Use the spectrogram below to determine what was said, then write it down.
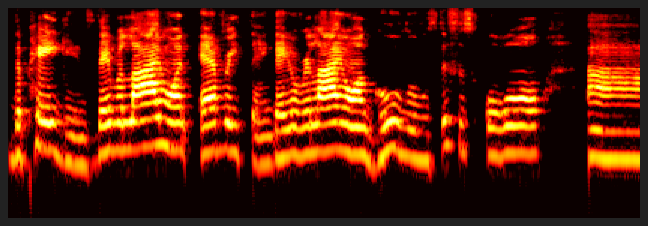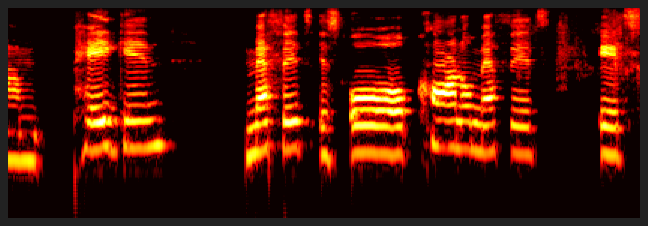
the pagans. They rely on everything. They rely on gurus. This is all um, pagan methods, it's all carnal methods, it's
